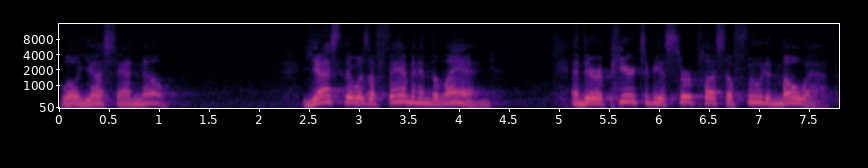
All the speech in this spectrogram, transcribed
Well, yes and no. Yes, there was a famine in the land, and there appeared to be a surplus of food in Moab.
